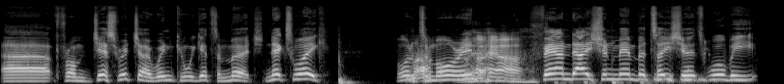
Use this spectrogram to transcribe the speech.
Uh, from Jess Richo, when can we get some merch? Next week. Ordered some more in. Wow. Foundation member t shirts will be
